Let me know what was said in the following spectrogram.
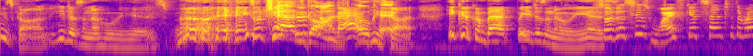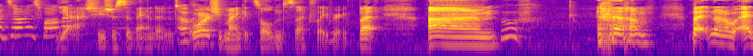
He's gone. He doesn't know who he is. So Chad's could come gone. back. Okay. He's gone. He could come back, but he doesn't know who he is. So does his wife get sent to the red zone as well? then? yeah, she's just abandoned, Okay. or she might get sold into sex slavery. But, um, Oof. um but no, no, I, I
